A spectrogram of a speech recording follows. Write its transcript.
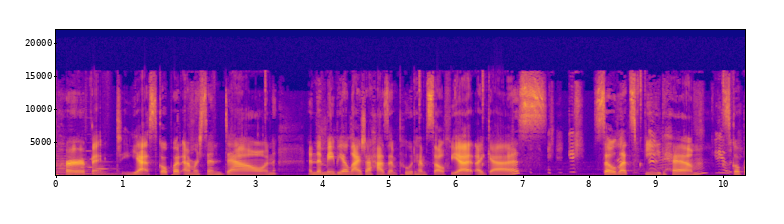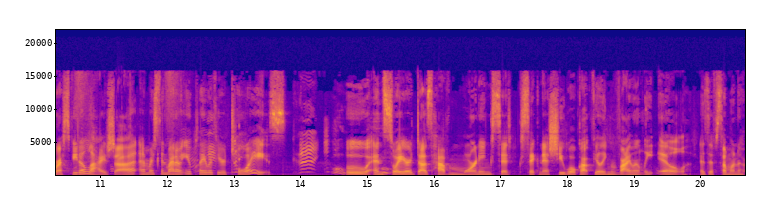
perfect. Yes, go put Emerson down. And then maybe Elijah hasn't pooed himself yet, I guess. So let's feed him. Let's go breastfeed Elijah. Emerson, why don't you play with your toys? Ooh, and Sawyer does have morning sick sickness. She woke up feeling violently ill, as if someone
